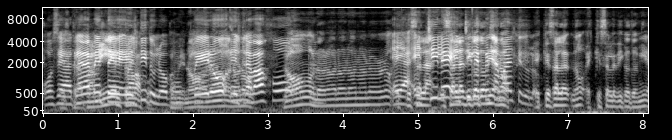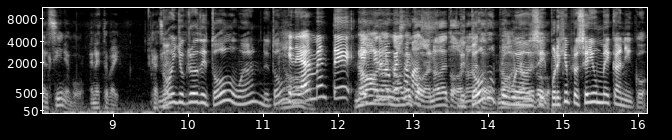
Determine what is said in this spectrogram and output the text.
o sea, claramente el, título, mí- no, pero no, no, el no. trabajo... No, no, no, no, no, no, no, no. Eh, Es que en Chile- esa es la en Chile pesa más no. el título. Es que esa es la, no, es que esa es la dicotomía del cine, po, en este país. ¿Cachai? No, yo creo de todo, weón, de todo. No. Generalmente el No, título no, no, pesa de más. todo, no de todo. De no todo, pues, no weón. sí. todo. Por ejemplo, si hay un mecánico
